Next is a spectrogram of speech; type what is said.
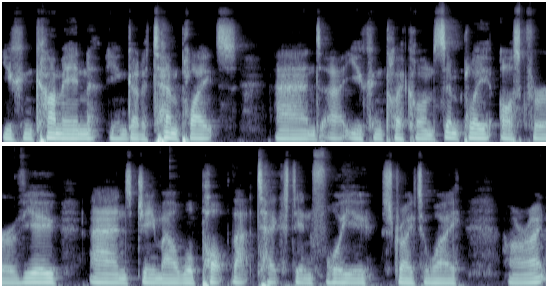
you can come in, you can go to templates, and uh, you can click on simply ask for a review, and Gmail will pop that text in for you straight away. All right,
